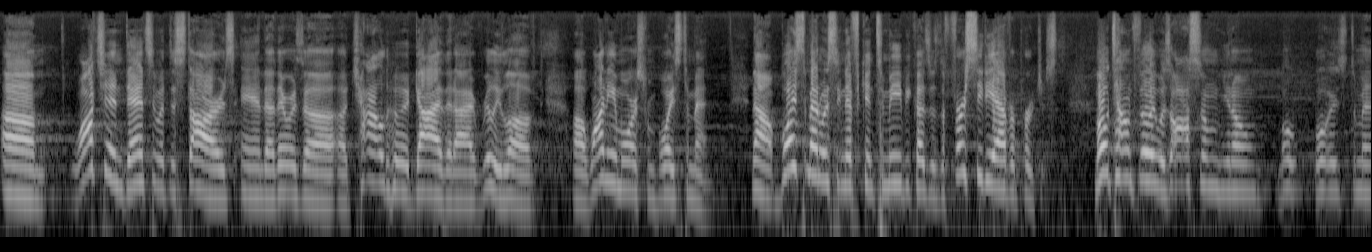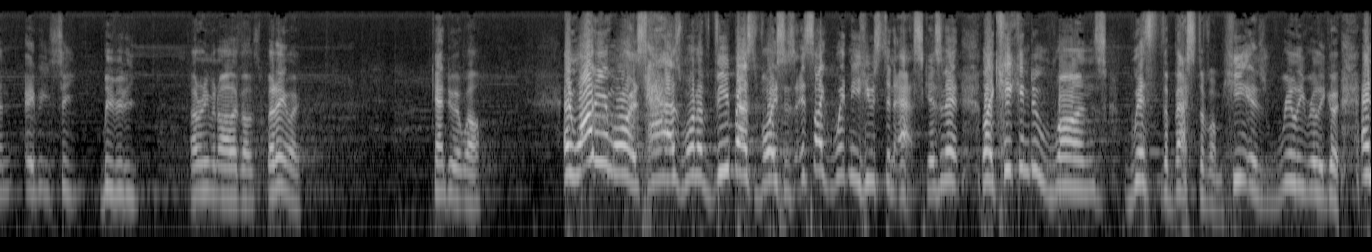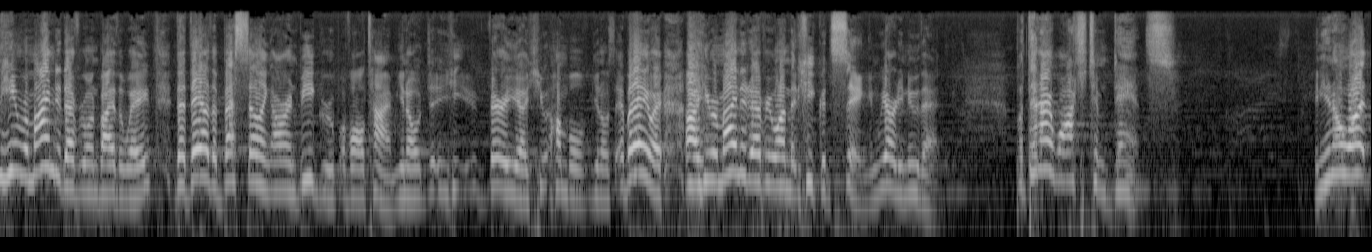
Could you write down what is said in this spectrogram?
um, watching Dancing with the Stars, and uh, there was a, a, childhood guy that I really loved, uh, Wanya Morris from Boyz II Men. Now, Boyz II Men was significant to me because it was the first CD I ever purchased. Motown Philly was awesome, you know, Mo- Boyz II Men, ABC, BBD. I don't even know how that goes. But anyway, can't do it well. And Wanya Morris has one of the best voices. It's like Whitney Houston-esque, isn't it? Like he can do runs with the best of them. He is really, really good. And he reminded everyone, by the way, that they are the best-selling R&B group of all time. You know, he, very uh, humble, you know. But anyway, uh, he reminded everyone that he could sing, and we already knew that. But then I watched him dance. And you know what?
